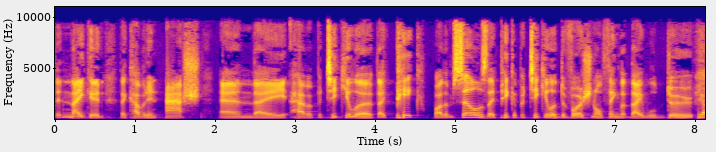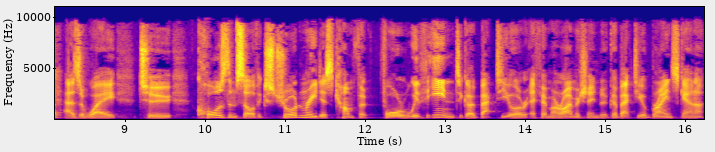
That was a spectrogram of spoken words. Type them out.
They're naked. They're covered in ash, and they have a particular. They pick by themselves. They pick a particular devotional thing that they will do Yep. as a way to cause themselves extraordinary discomfort for within to go back to your fMRI machine, to go back to your brain scanner,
